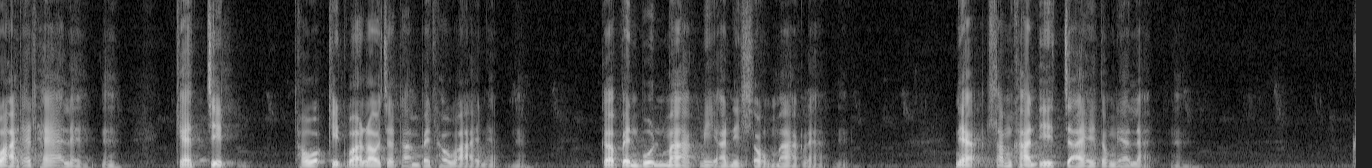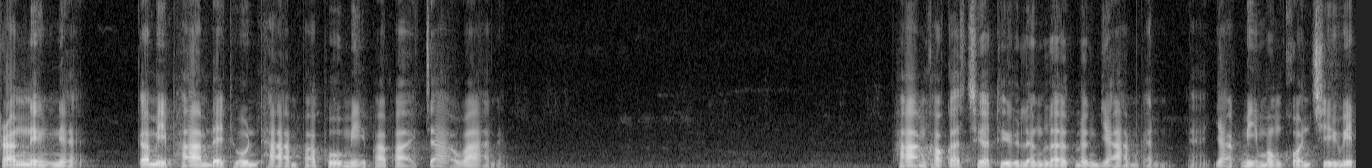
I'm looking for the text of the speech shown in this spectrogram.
วายแท้ๆเลยนะแค่จิตคิดว่าเราจะทำไปถวายเนี่ยนะก็เป็นบุญมากมีอานิสงส์มากแล้วเนี่ย เนี่ยสำคัญที่ใจตรงนี้แหละนะครั้งหนึ่งเนี่ยก็มีพามได้ทูลถามพระผู้มีพระภาคเจ้าว่านะพามเขาก็เชื่อถือเรื่องเลิกเรื่องยามกันนะอยากมีมงคลชีวิต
